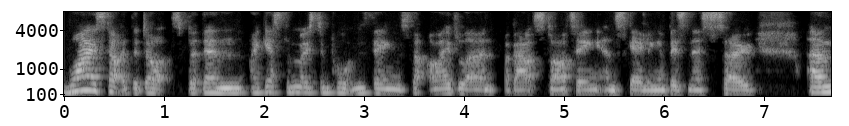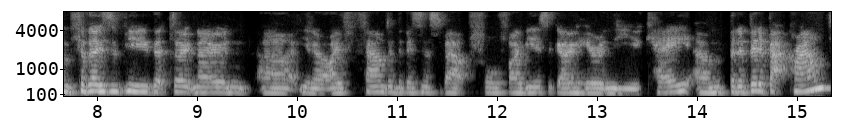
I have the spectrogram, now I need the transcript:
why I started the dots, but then I guess the most important things that I've learned about starting and scaling a business. So, um, for those of you that don't know, and uh, you know, I founded the business about four or five years ago here in the UK. Um, but a bit of background:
